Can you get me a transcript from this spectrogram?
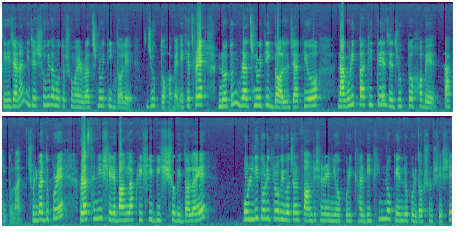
তিনি জানান, নিজের সুবিধামতো সময়ের রাজনৈতিক দলে যুক্ত হবেন। এক্ষেত্রে নতুন রাজনৈতিক দল জাতীয় নাগরিক পার্টিতে যে যুক্ত হবে তা কিন্তু নয়। শনিবার দুপুরে রাজধানীর শেরে বাংলা কৃষি বিশ্ববিদ্যালয়ে পল্লী দরিদ্র বিমোচন ফাউন্ডেশনের নিয়োগ পরীক্ষার বিভিন্ন কেন্দ্র পরিদর্শন শেষে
